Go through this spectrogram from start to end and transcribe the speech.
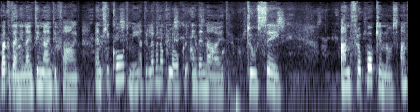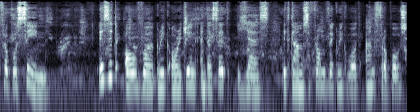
Back then, in 1995, and he called me at 11 o'clock in the night to say, Anthropokenos, Anthropocene, is it of uh, Greek origin? And I said, yes. It comes from the Greek word anthropos,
